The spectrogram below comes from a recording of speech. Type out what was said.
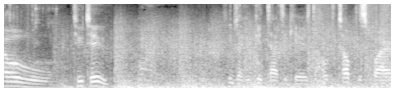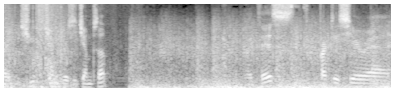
Oh, 2-2. Seems like a good tactic here is to hold the top of the spire and shoot the jumper as he jumps up. Like this. Practice your uh,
